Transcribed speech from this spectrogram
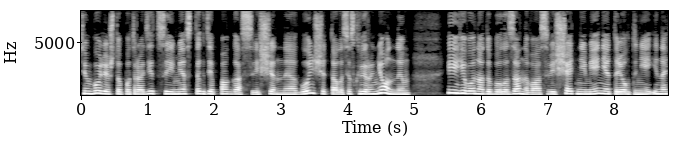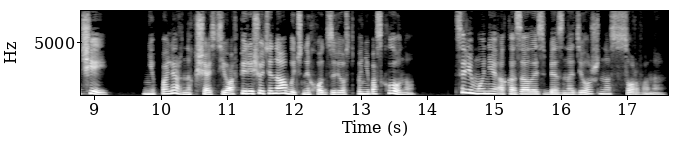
Тем более, что по традиции место, где погас священный огонь, считалось оскверненным, и его надо было заново освещать не менее трех дней и ночей. Не полярных, к счастью, а в пересчете на обычный ход звезд по небосклону. Церемония оказалась безнадежно сорвана.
